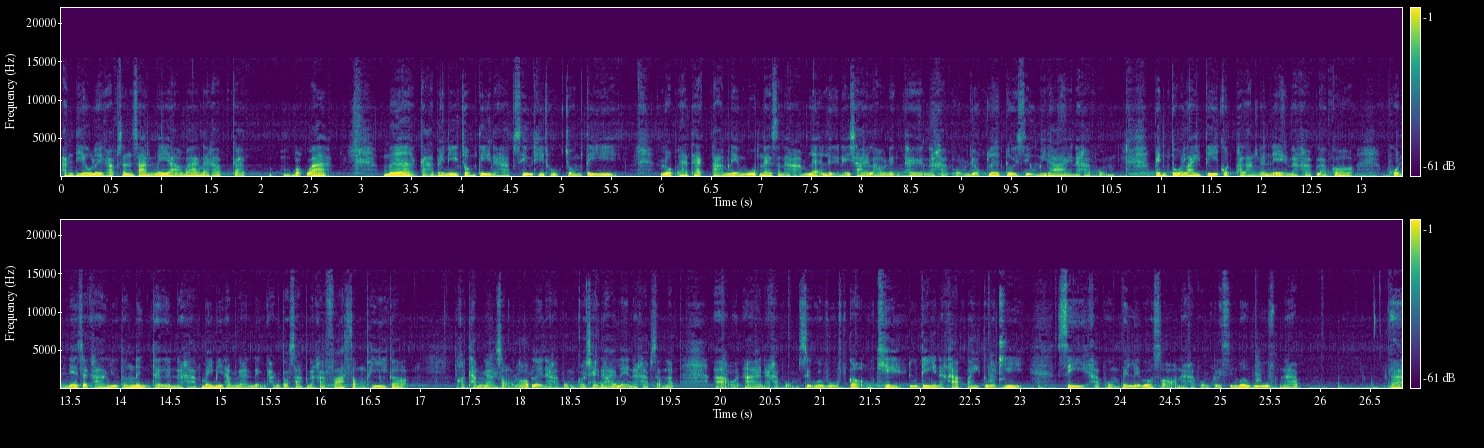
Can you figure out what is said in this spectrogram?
อันเดียวเลยครับสั้นๆ ไม่ยาวมากนะครับการ์ดบอกว่าเมื่อการ์ดใบนี้โจมตีนะครับซิลที่ถูกโจมตี ลบ Attack ตาม Name Wolf ในสนาม และหรือในชายเรา1เทินนะครับผมยกเลิกโดยซิลไม่ได้นะครับผมเป็นตัวไล่ตีกดพลังนั่นเองนะครับแล้วก็ผลเนี่ยจะค้างอยู่ตั้ง1เทินนะครับไม่มีทำงาน1ครั้งต่อซับนะครับฟาด2ทีก็ เขาทำงาน 2 รอบเลยนะครับ ผมก็ใช้ได้เลยนะครับสำหรับอ่าอดอายนะครับผมซิลเวอร์วูฟก็โอเค ดูดีนะครับ ไปตัวทีสี่ 4 ครับผมเป็นเลเวล2นะครับผมกริซินเวอร์วูฟนะครับอ่า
